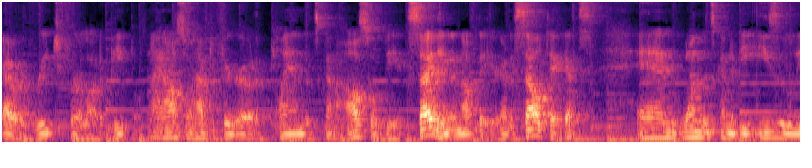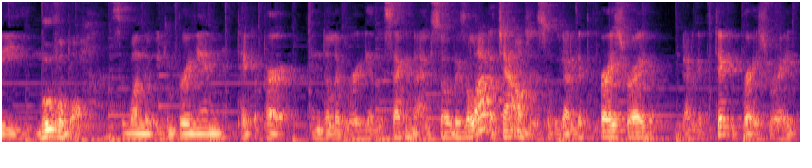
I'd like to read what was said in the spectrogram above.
out of reach for a lot of people. I also have to figure out a plan that's going to also be exciting enough that you're going to sell tickets and one that's going to be easily movable. It's the one that we can bring in, take apart, and deliver again the second time. So there's a lot of challenges. So we got to get the price right, we got to get the ticket price right,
